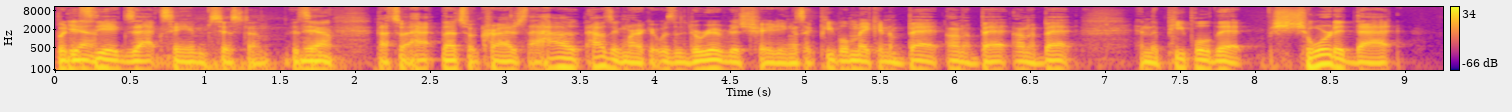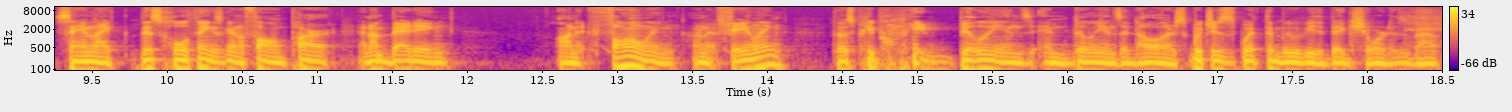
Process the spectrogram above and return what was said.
but it's Yeah. the exact same system. It's Yeah. like- that's what ha- that's what crashed the hou- housing market was the derivatives trading. It's like people making a bet on a bet on a bet, and the people that shorted that saying like this whole thing is going to fall apart, and I'm betting on it falling, on it failing. Those people made billions and billions of dollars, which is what the movie The Big Short is about.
